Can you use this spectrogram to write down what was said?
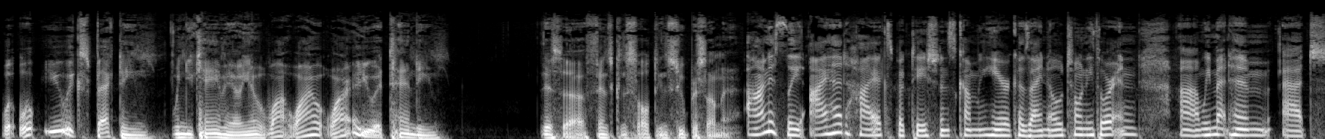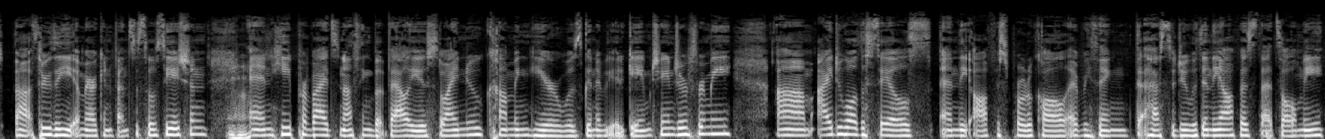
what, what were you expecting when you came here? You know, why why why are you attending this uh, fence consulting super summit? Honestly, I had high expectations coming here because I know Tony Thornton. Uh, we met him at uh, through the American Fence Association, and he provides nothing but value. So I knew coming here was going to be a game changer for me. Um, I do all the sales and the office protocol, everything that has to do within the office. That's all me.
